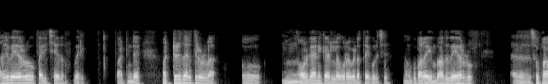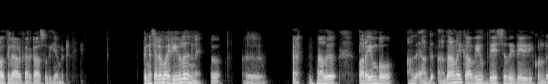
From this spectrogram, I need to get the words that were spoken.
അതിൽ വേറൊരു പരിച്ഛേദം വരും. പാട്ടിന്റെ മറ്റൊരു തരത്തിലുള്ള ഓർഗാനിക് ആയിട്ടുള്ള ഉറവിടത്തെക്കുറിച്ച് നമുക്ക് പറയുമ്പോൾ അത് വേറൊരു ഏഹ്, സ്വഭാവത്തിൽ ആൾക്കാർക്ക് ആസ്വദിക്കാൻ പറ്റും. പിന്നെ ചില വരികൾ തന്നെ. അത് പറയുമ്പോൾ അത് അത് അതാണ് ഈ കവി ഉദ്ദേശിച്ചത്. ഇത് എഴുതിക്കൊണ്ട്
